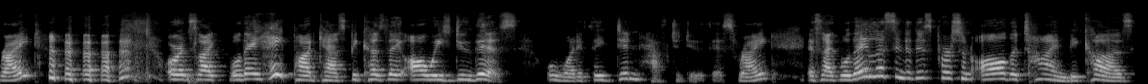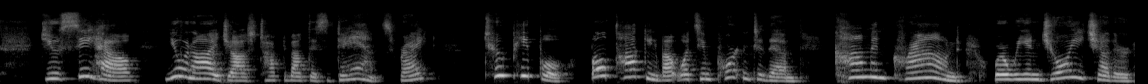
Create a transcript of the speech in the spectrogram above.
right? Or it's like well they hate podcasts because they always do this. Well what if they didn't have to do this right? It's like well they listen to this person all the time because do you see how you and i josh talked about this dance right? Two people both talking about what's important to them common ground where we enjoy each other.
